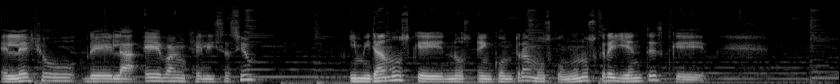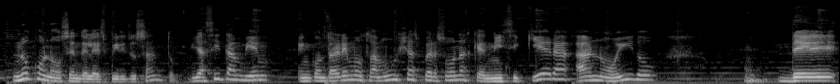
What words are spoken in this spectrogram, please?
el hecho de la evangelización. Y miramos que nos encontramos con unos creyentes que no conocen del Espíritu Santo. Y así también encontraremos a muchas personas que ni siquiera han oído de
